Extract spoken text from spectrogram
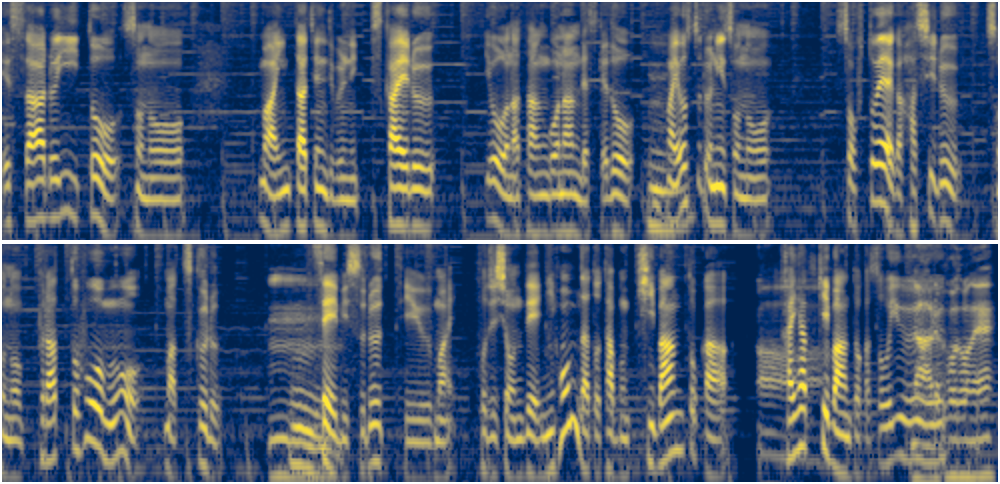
SRE とその、まあ、 interchangeable に使えるような単語なんですけど、うん。まあ、要するにそのソフトウェアが走るそのプラットフォームを、まあ、作る、うん。整備するっていう、まあ、ポジションで、日本だと多分基盤とか、開発基盤とかそういう、なるほどね。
